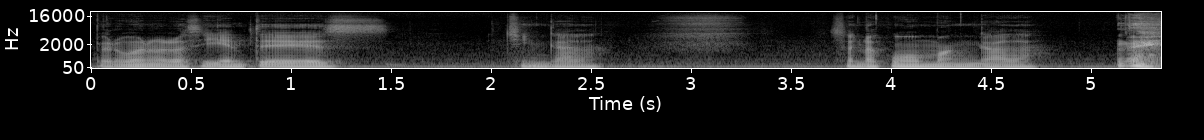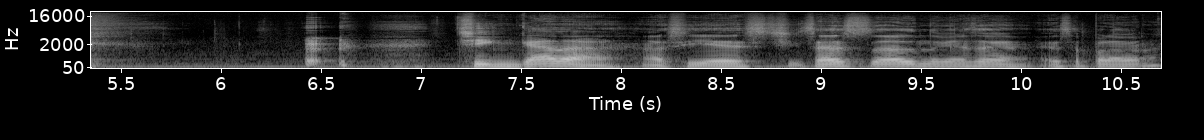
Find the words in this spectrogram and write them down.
Pero bueno, la siguiente es chingada. Suena como mangada. Chingada. Así es. ¿Sabes, sabes dónde viene esa, esa palabra?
